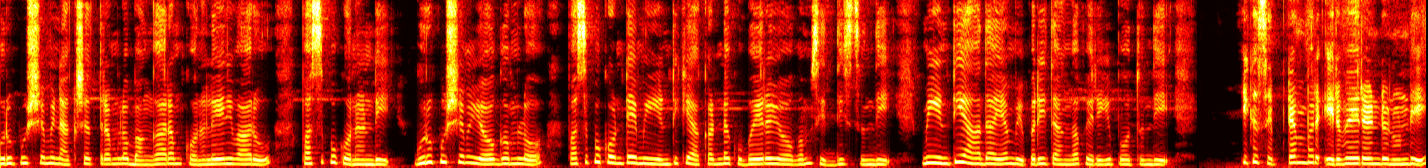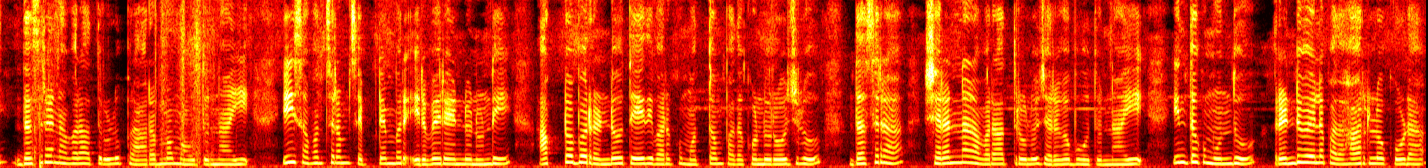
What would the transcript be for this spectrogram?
గురుపుష్యమి నక్షత్రంలో బంగారం కొనలేని వారు పసుపు కొనండి. గురుపుష్యమి యోగంలో పసుపు కొంటే మీ ఇంటికి అఖండ కుబేర యోగం సిద్ధిస్తుంది. మీ ఇంటి ఆదాయం విపరీతంగా పెరిగిపోతుంది. ఇక సెప్టెంబర్ ఇరవై రెండు నుండి దసరా నవరాత్రులు ప్రారంభం అవుతున్నాయి ఈ సంవత్సరం సెప్టెంబర్ ఇరవై రెండు నుండి అక్టోబర్ రెండవ తేదీ వరకు మొత్తం పదకొండు రోజులు దసరా శరన్న నవరాత్రులు జరగబోతున్నాయి. ఇంతకు ముందు రెండు వేల పదహారులో కూడా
